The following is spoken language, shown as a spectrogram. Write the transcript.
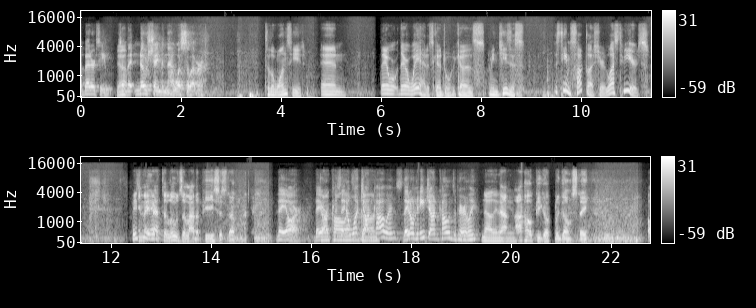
a better team. Yeah. So that no shame in that whatsoever. to the one seed, and they were they were way ahead of schedule because I mean Jesus, this team sucked last year. The last two years, And basically. they have to lose a lot of pieces though. They are. They John are because they don't want John gone. Collins. They don't need John Collins apparently. no, they don't. I, I hope he go to Golden State. Oh.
